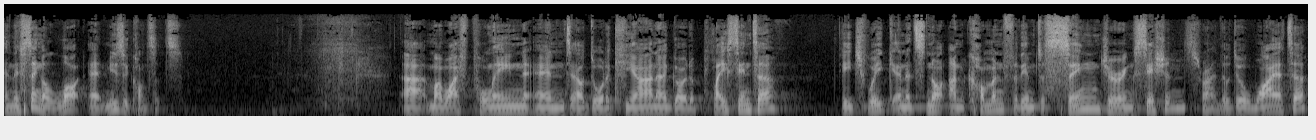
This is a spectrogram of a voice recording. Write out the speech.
and they sing a lot at music concerts. Uh, my wife Pauline and our daughter Kiana go to Play Centre each week, and it's not uncommon for them to sing during sessions, right? They'll do a waiata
